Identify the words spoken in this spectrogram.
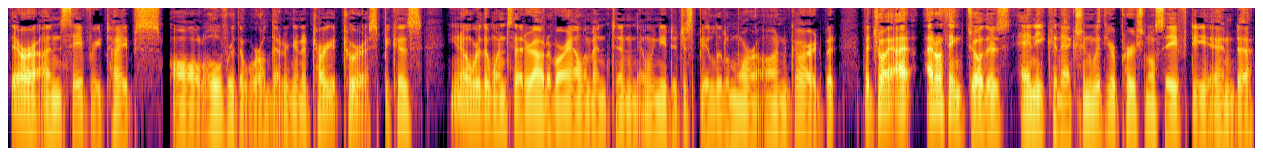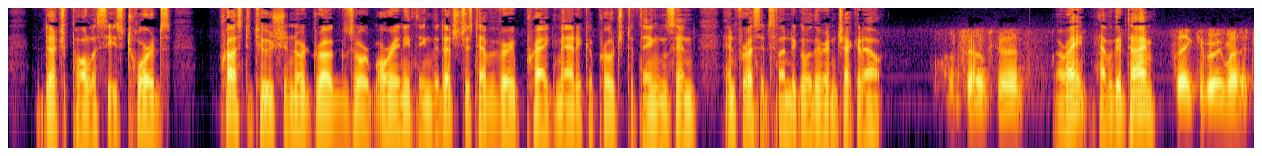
there are unsavory types all over the world that are going to target tourists because, you know, we're the ones that are out of our element and, and we need to just be a little more on guard. But, but Joy, I, I don't think, Joe, there's any connection with your personal safety and uh, Dutch policies towards prostitution or drugs or, or anything. The Dutch just have a very pragmatic approach to things, and, and for us, it's fun to go there and check it out. That sounds good. All right, have a good time. Thank you very much.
